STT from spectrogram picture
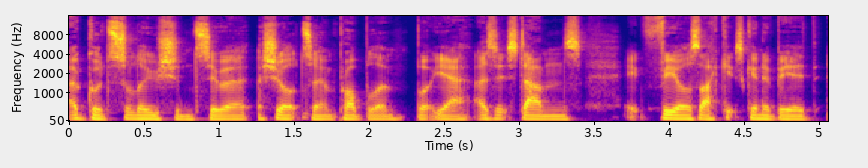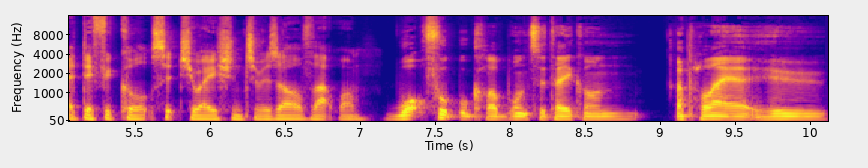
a good solution to a, a short term problem. But yeah, as it stands, it feels like it's going to be a, a difficult situation to resolve that one. What football club wants to take on a player who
